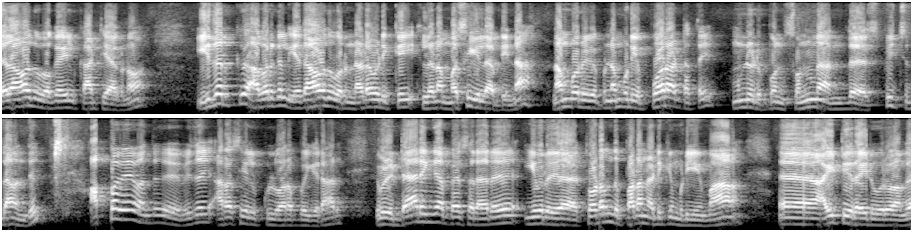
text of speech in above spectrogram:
ஏதாவது வகையில் காட்டியாகணும். இதற்கு அவர்கள் ஏதாவது ஒரு நடவடிக்கை இல்லைன்னா மசியல அப்படின்னா நம்முடைய நம்முடைய போராட்டத்தை முன்னெடுப்போம்னு சொன்ன அந்த ஸ்பீச் தான் வந்து அப்போவே வந்து விஜய் அரசியலுக்குள் வரப்போகிறார். இவர் டேரிங்காக பேசுகிறாரு இவர் தொடர்ந்து படம் நடிக்க முடியுமா? ஐடி ரைடு வருவாங்க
